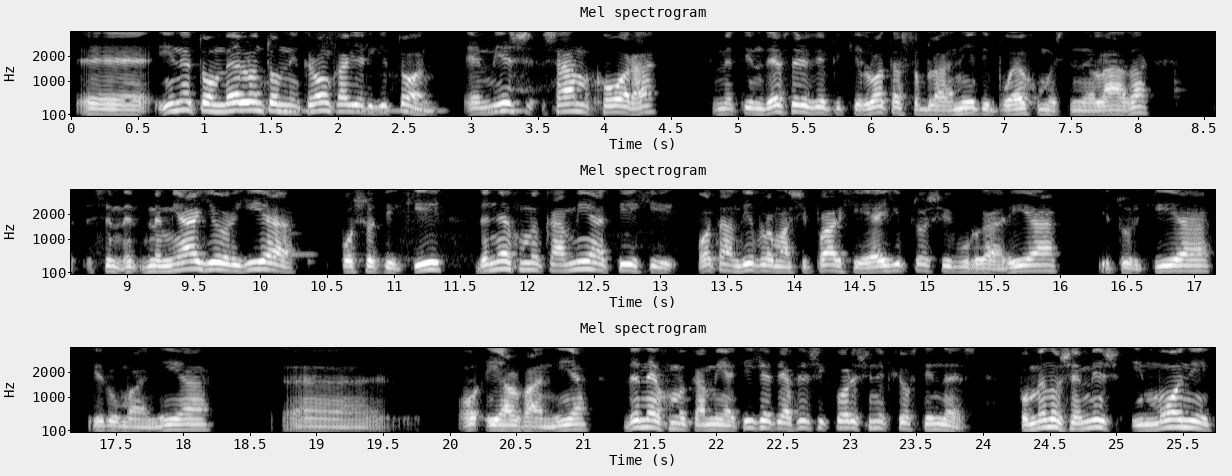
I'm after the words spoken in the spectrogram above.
ε, είναι το μέλλον των μικρών καλλιεργητών. Εμείς σαν χώρα με την δεύτερη διεπικιλότητα στον πλανήτη που έχουμε στην Ελλάδα με μια γεωργία ποσοτική δεν έχουμε καμία τύχη όταν δίπλα μας υπάρχει η Αίγυπτος, η Βουλγαρία, η Τουρκία, η Ρουμανία, ε, η Αλβανία. Δεν έχουμε καμία τύχη γιατί αυτές οι κόρες είναι πιο φτηνές. Επομένως, εμείς η μόνη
